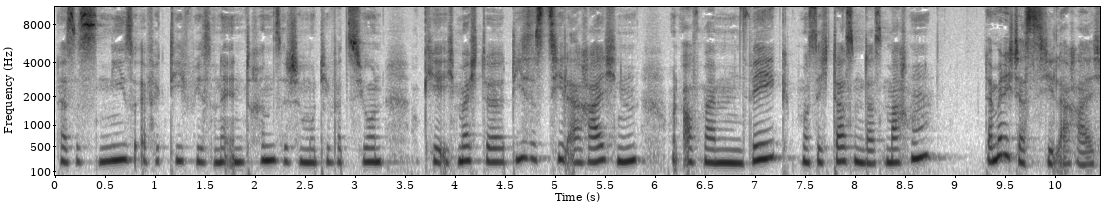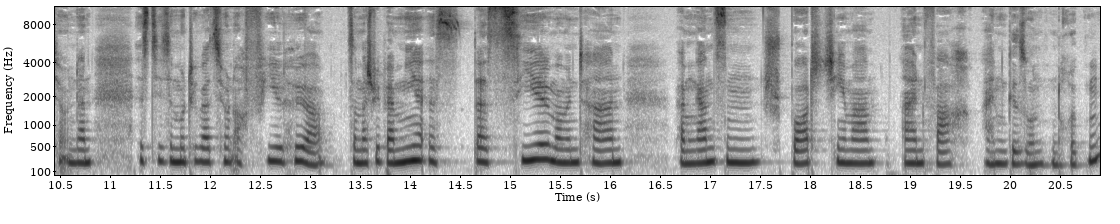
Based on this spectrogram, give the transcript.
das ist nie so effektiv wie so eine intrinsische Motivation. Okay, ich möchte dieses Ziel erreichen und auf meinem Weg muss ich das und das machen damit ich das Ziel erreiche. Und dann ist diese Motivation auch viel höher. Zum Beispiel bei mir ist das Ziel momentan beim ganzen Sportthema einfach einen gesunden Rücken.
